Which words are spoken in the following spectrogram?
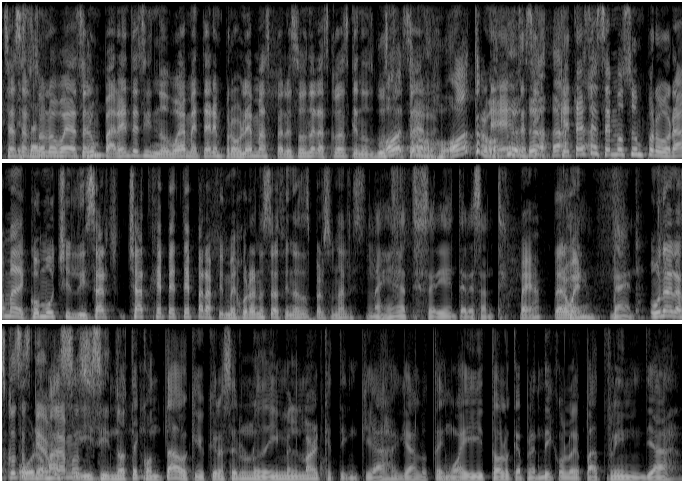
César, Está- solo voy a hacer un paréntesis, nos voy a meter en problemas, pero es una de las cosas que nos gusta Otro, hacer. otro. Este sí. ¿Qué tal si hacemos un programa de cómo utilizar ChatGPT para mejorar nuestras finanzas personales? Imagínate, sería interesante. Vea, pero bueno, Sí, bueno. una de las cosas Uno que más. hablamos. Y si no te he contado que yo quiero hacer uno de email marketing, que ya, ya lo tengo ahí, todo lo que aprendí con lo de Pat Flynn, ya,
